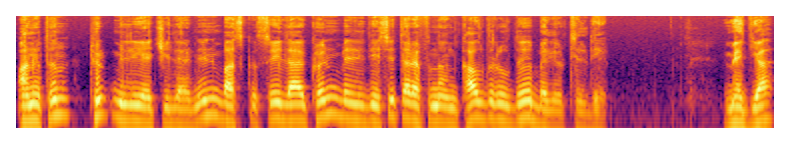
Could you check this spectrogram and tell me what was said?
Anıtın Türk milliyetçilerinin baskısıyla Köln Belediyesi tarafından kaldırıldığı belirtildi. Medya,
